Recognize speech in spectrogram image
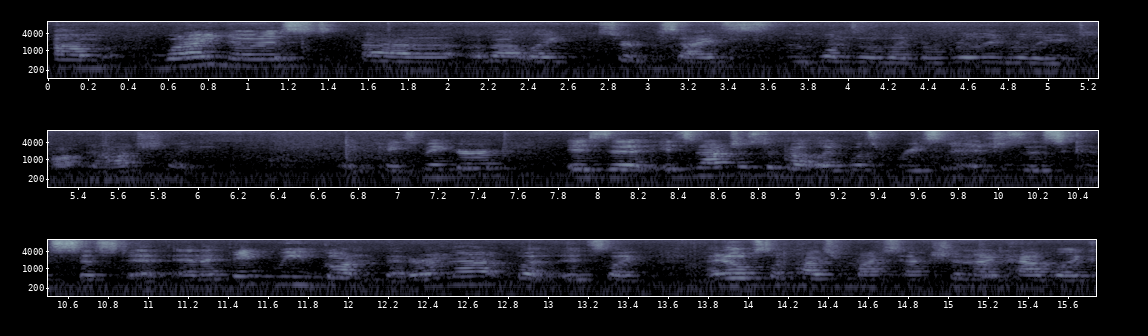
Um, what I noticed uh, about like certain sites, the ones that are like a really really top notch, like like Pacemaker, is that it's not just about like what's recent; it's just it's consistent. And I think we've gotten better on that. But it's like I know sometimes for my section, I'd have like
